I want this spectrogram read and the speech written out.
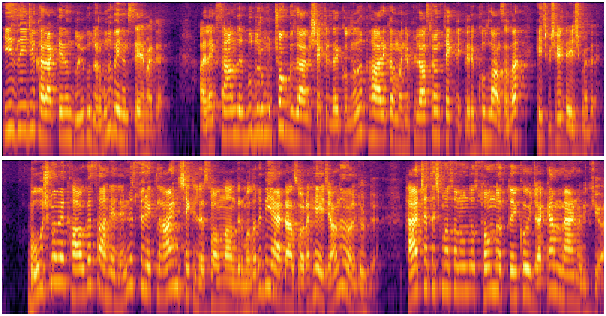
izleyici karakterin duygu durumunu benimseyemedi. Alexander bu durumu çok güzel bir şekilde kullanıp harika manipülasyon teknikleri kullansa da hiçbir şey değişmedi. Boğuşma ve kavga sahnelerini sürekli aynı şekilde sonlandırmaları bir yerden sonra heyecanı öldürdü. Her çatışma sonunda son noktayı koyacakken mermi bitiyor.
